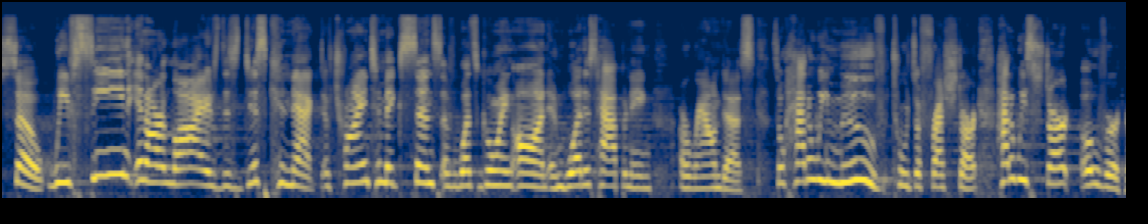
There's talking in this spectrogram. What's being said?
So, we've seen in our lives this disconnect of trying to make sense of what's going on and what is happening around us. So, how do we move towards a fresh start? How do we start over?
